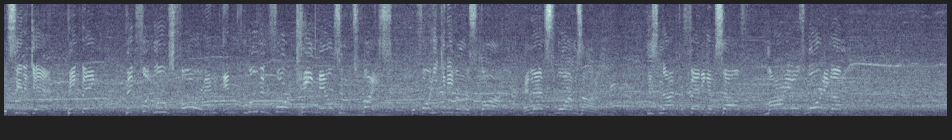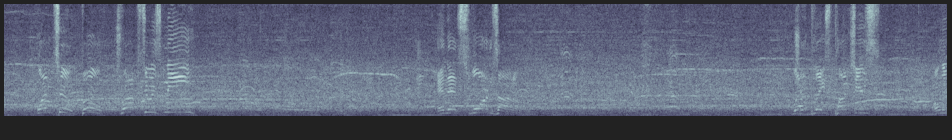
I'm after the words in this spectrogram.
Let's see it again. Bing, bing. Bigfoot moves forward, and, and moving forward, Cain nails him twice before he can even respond, and then swarms on him. He's not defending himself. Mario's warning him. One, two, boom. Drops to his knee. And then swarms on him. Well-placed punches. Only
